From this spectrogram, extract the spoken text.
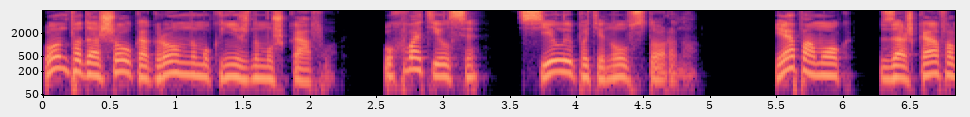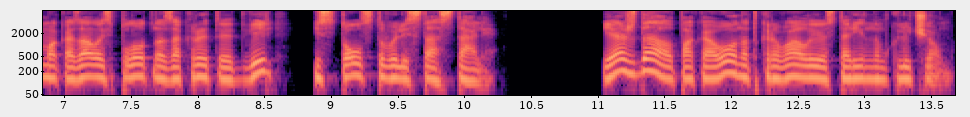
Он подошел к огромному книжному шкафу, ухватился, силой потянул в сторону. Я помог, за шкафом оказалась плотно закрытая дверь из толстого листа стали. Я ждал, пока он открывал ее старинным ключом.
